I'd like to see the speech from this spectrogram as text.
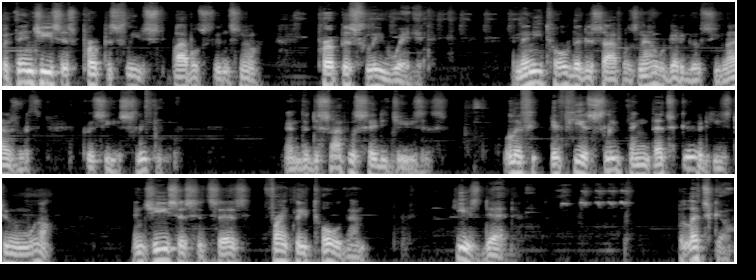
But then Jesus purposely, Bible students know, purposefully waited. And then he told the disciples, Now we're going to go see Lazarus because he is sleeping. And the disciples say to Jesus, Well, if, if he is sleeping, that's good. He's doing well. And Jesus, it says, frankly told them, He is dead. But let's go.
